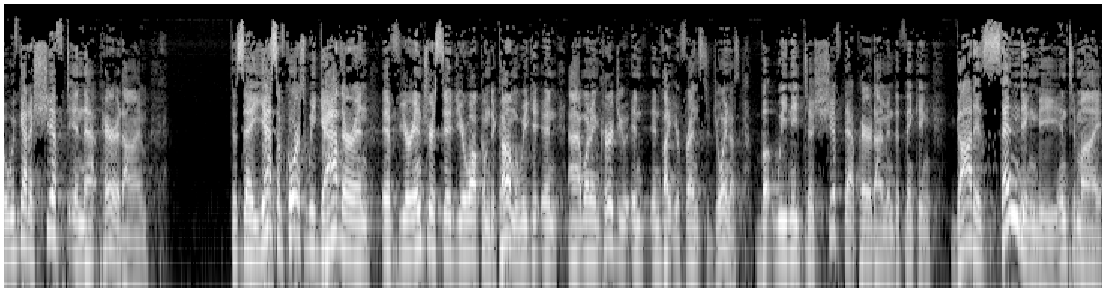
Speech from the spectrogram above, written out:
But we've got to shift in that paradigm to say, yes, of course, we gather, and if you're interested, you're welcome to come. We can, and I want to encourage you, in, invite your friends to join us. But we need to shift that paradigm into thinking, God is sending me into my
